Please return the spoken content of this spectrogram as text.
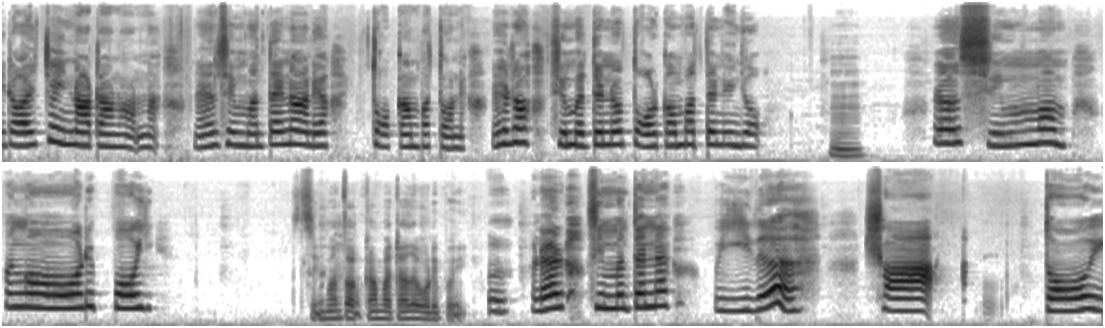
ഇതാഴ്ച ഇന്നാട്ടാണ് വന്നത് അതായത് സിംഹത്തിനെ അറിയാം തോക്കാൻ പറ്റുന്നത് അതായത് സിംഹത്തിന് തോൽക്കാൻ പറ്റുന്നില്ല ഉം. അതായത് സിംഹം അങ്ങ് ഓടിപ്പോയി. സിംഹം തുറക്കാൻ പറ്റാതെ ഓടിപ്പോയി. ഉം. അതായത് സിംഹത്തിന്റെ വീട് ഷാ തോവി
